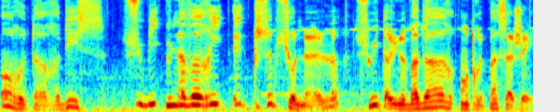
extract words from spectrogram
en retard 10, subit une avarie exceptionnelle suite à une bagarre entre passagers.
